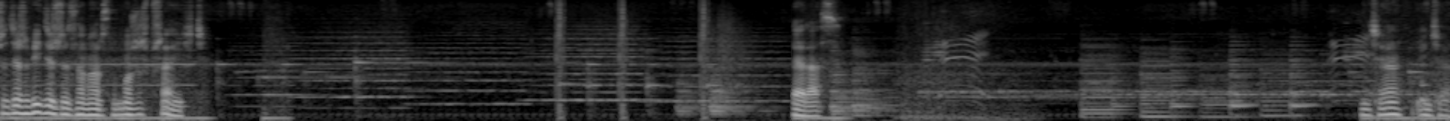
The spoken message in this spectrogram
Przecież widzisz, że zamarzł, możesz przejść. Teraz. Idzie, idzie.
